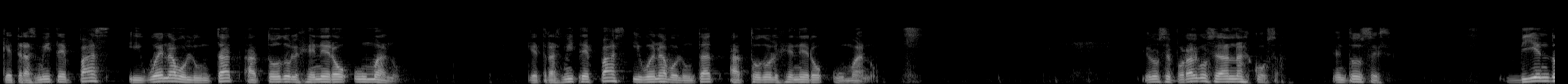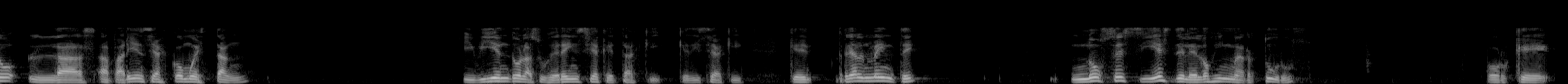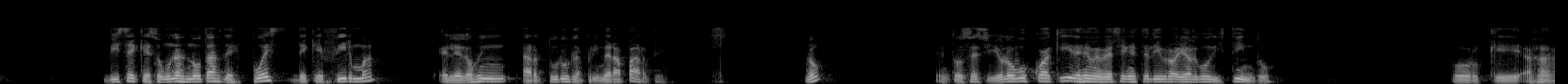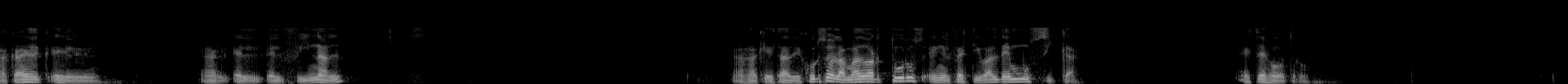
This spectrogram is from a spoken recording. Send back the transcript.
que transmite paz y buena voluntad a todo el género humano. Que transmite paz y buena voluntad a todo el género humano. Yo no sé, por algo se dan las cosas. Entonces, viendo las apariencias como están, y viendo la sugerencia que está aquí, que dice aquí, que realmente no sé si es del Elohim Arturus, porque dice que son unas notas después de que firma el Elohim Arturus la primera parte. Entonces, si yo lo busco aquí, déjeme ver si en este libro hay algo distinto. Porque, ajá, acá es el, el, el, final. Ajá, aquí está, discurso del amado Arturus en el Festival de Música. Este es otro.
